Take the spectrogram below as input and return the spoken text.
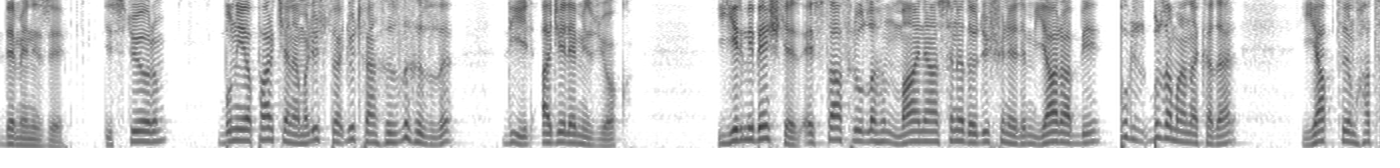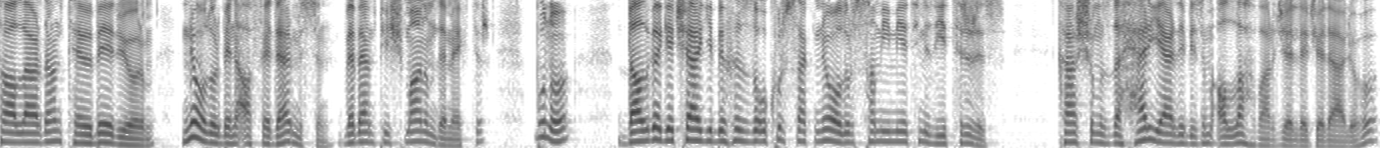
demenizi istiyorum. Bunu yaparken ama lütfen, lütfen hızlı hızlı değil, acelemiz yok. 25 kez estağfirullah'ın manasını da düşünelim. Ya Rabbi bu, bu zamana kadar yaptığım hatalardan tevbe ediyorum. Ne olur beni affeder misin? Ve ben pişmanım demektir. Bunu dalga geçer gibi hızlı okursak ne olur samimiyetimizi yitiririz. Karşımızda her yerde bizim Allah var Celle Celaluhu.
